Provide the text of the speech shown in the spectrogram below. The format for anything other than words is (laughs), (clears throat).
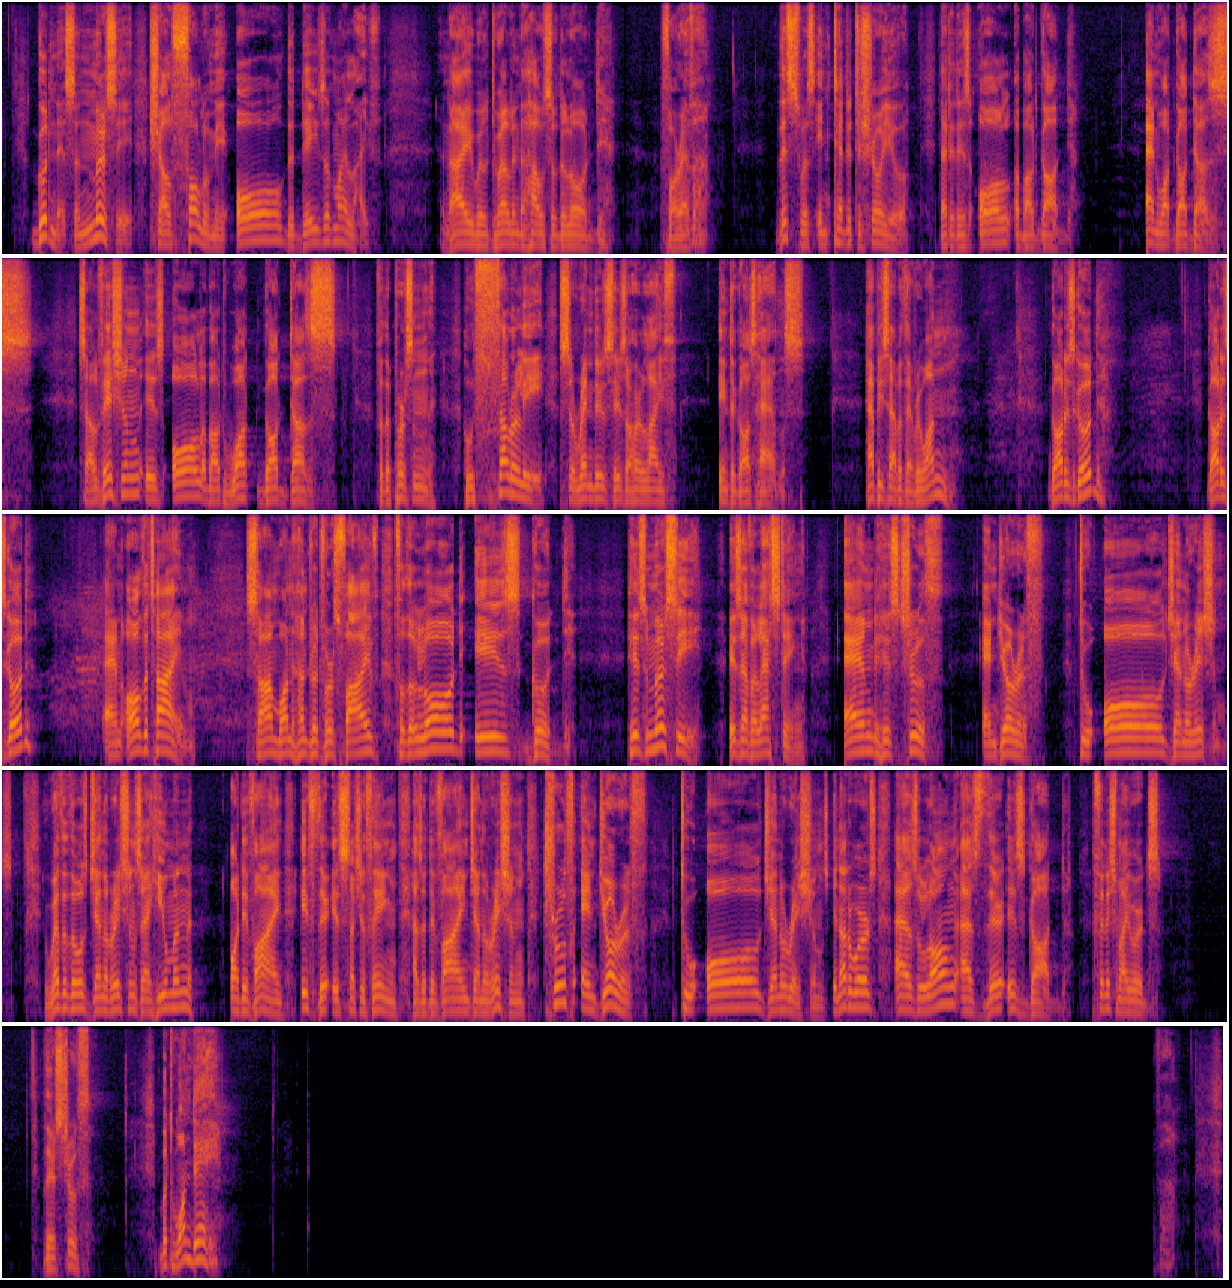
goodness and mercy shall follow me all the days of my life, and I will dwell in the house of the Lord forever. This was intended to show you that it is all about God and what God does. Salvation is all about what God does for the person who thoroughly surrenders his or her life into God's hands. Happy Sabbath, everyone. God is good. God is good. And all the time. Psalm 100, verse 5 For the Lord is good, His mercy is everlasting, and His truth endureth to all generations. Whether those generations are human or divine, if there is such a thing as a divine generation, truth endureth to all generations. In other words, as long as there is God, finish my words, there's truth. But one day,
